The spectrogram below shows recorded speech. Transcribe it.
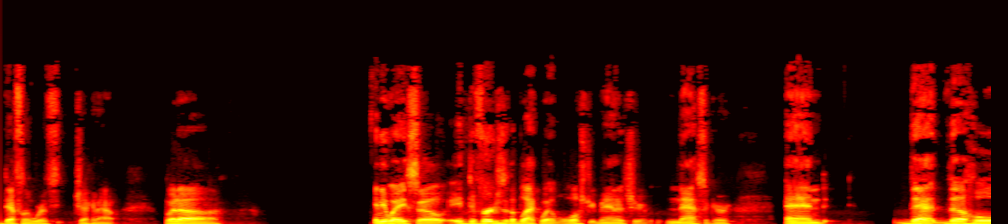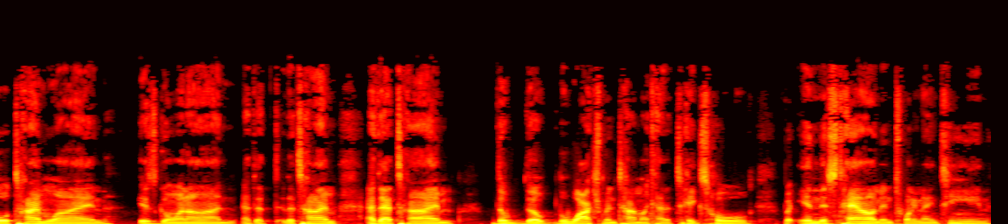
definitely worth checking out. But uh, anyway, so it diverges of the Black Wall Street Manager massacre, and that the whole timeline is going on at the the time at that time the the the Watchmen timeline kind of takes hold, but in this town in 2019,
